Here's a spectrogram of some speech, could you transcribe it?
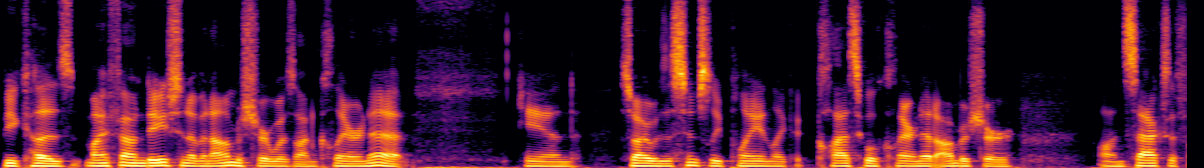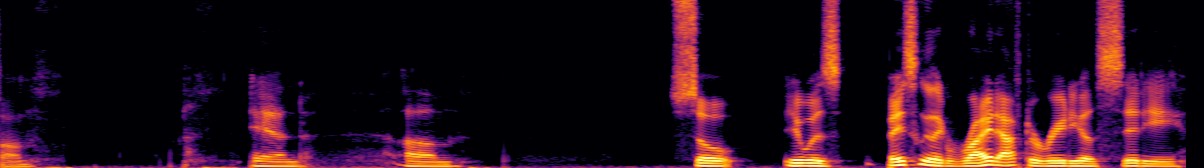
because my foundation of an embouchure was on clarinet. And so I was essentially playing like a classical clarinet embouchure on saxophone. And um, so it was basically like right after Radio City.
